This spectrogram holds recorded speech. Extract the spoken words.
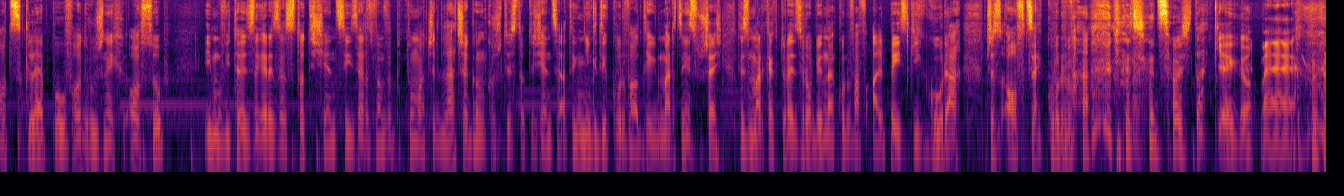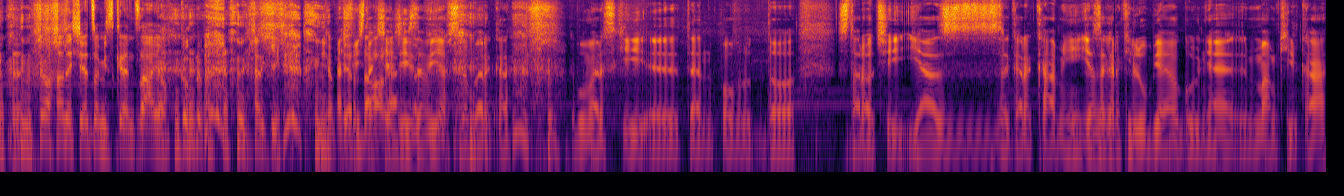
od sklepów, od różnych osób i mówi, to jest zegarek za 100 tysięcy i zaraz wam wytłumaczę, dlaczego on kosztuje 100 tysięcy, a ty nigdy, kurwa, o tej marce nie słyszałeś. To jest marka, która jest zrobiona, kurwa, w alpejskich górach przez owce, kurwa, czy coś takiego. Eee. No, one siedzą i skręcają, kurwa. Ja tak siedzi i zawija w sreberka. Boomerski y, ten powrót do staroci. Ja z zegarkami, ja zegarki lubię ogólnie, mam kilka.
